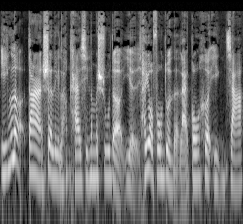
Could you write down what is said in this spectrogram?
赢了，当然胜利了，很开心；那么输的也很有风度的来恭贺赢家。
